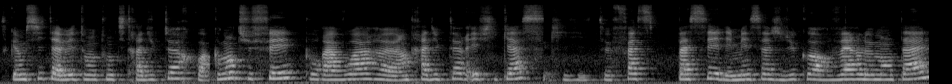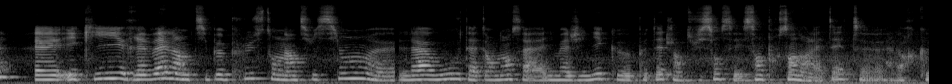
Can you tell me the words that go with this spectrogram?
c'est comme si tu avais ton, ton, petit traducteur, quoi. Comment tu fais pour avoir euh, un traducteur efficace qui te fasse passer les messages du corps vers le mental et qui révèle un petit peu plus ton intuition, là où tu as tendance à imaginer que peut-être l'intuition c'est 100% dans la tête, alors que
